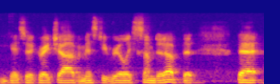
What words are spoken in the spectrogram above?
you guys did a great job and Misty really summed it up that, that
